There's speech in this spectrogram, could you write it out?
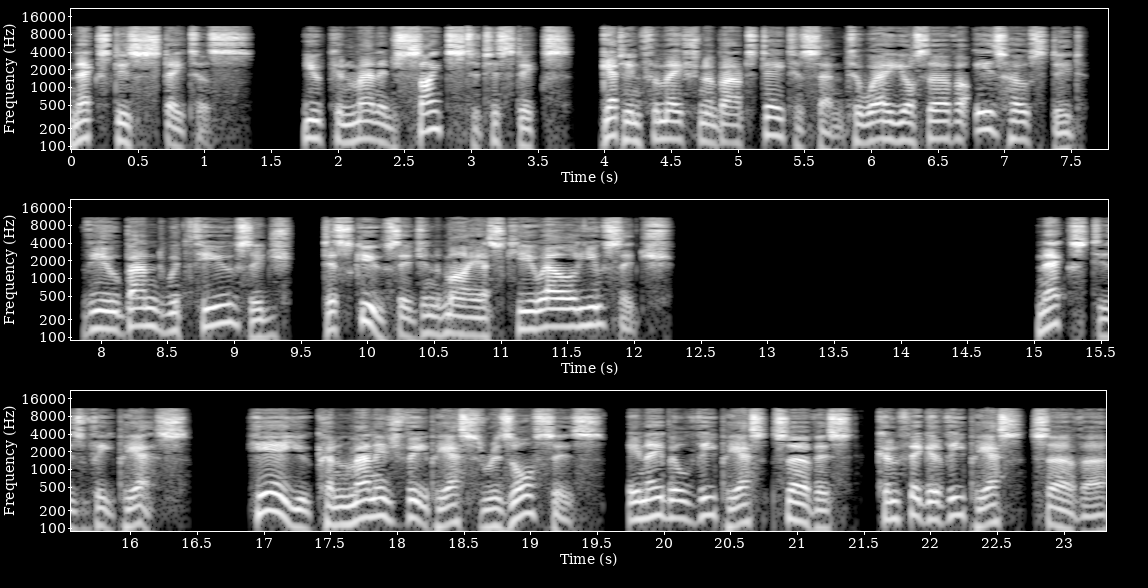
Next is status. You can manage site statistics, get information about data center where your server is hosted, view bandwidth usage, disk usage and MySQL usage. Next is VPS. Here you can manage VPS resources, enable VPS service, configure VPS server,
